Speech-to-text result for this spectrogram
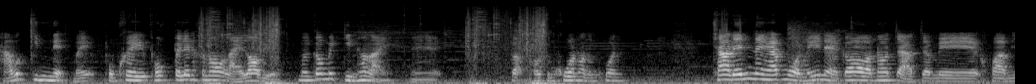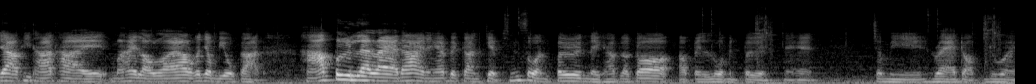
ถามว่ากินเน็ตไหมผมเคยพกไปเล่นข้างนอกหลายรอบอยู่ มันก็ไม่กินเท่าไหร่นะฮะก็พอสมควรพอสมควรชาเลนจ์นะครับหมดนี้เนี่ยก็นอกจากจะมีความยากที่ท้าทายมาให้เราแล้วก็ยังมีโอกาส หาปืนแร่ได้นะครับโดยการเก็บชิ้นส่วนปืนนะครับ แล้วก็เอาไปรวมเป็นปืนนะฮะจะมีแรดรอปด้วย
